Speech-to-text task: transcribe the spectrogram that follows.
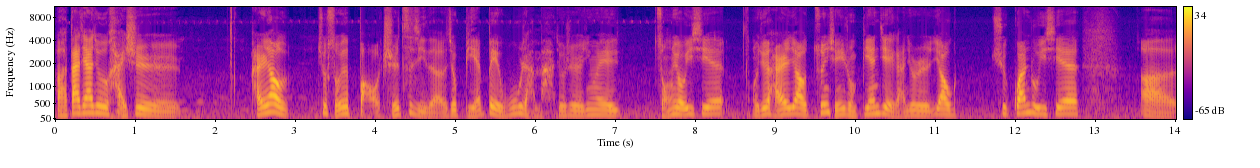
啊，大家就还是还是要。就所谓的保持自己的，就别被污染嘛。就是因为总有一些，我觉得还是要遵循一种边界感，就是要去关注一些呃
